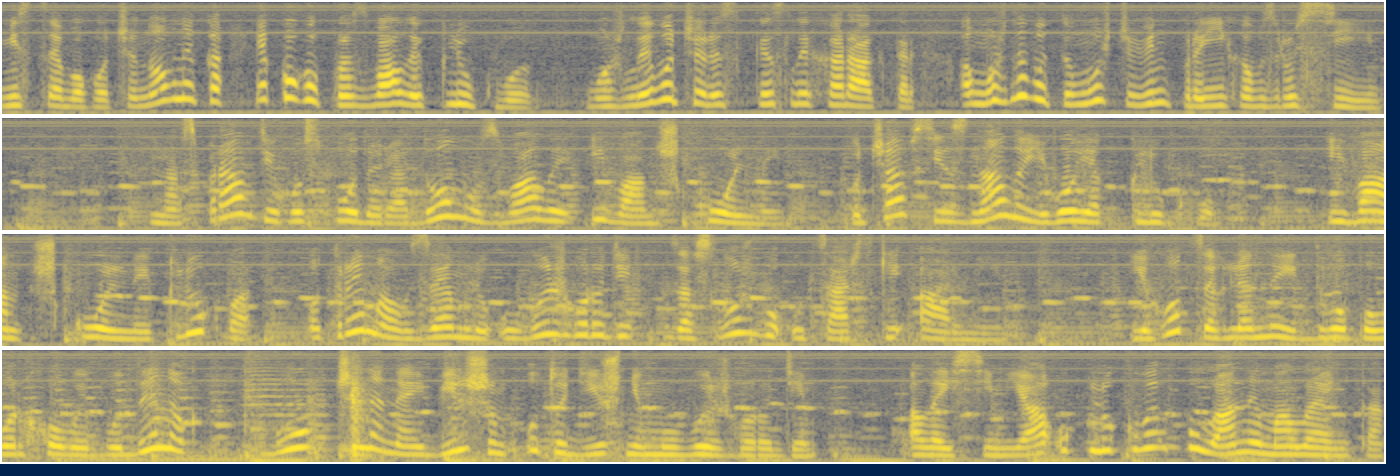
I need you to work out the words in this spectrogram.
місцевого чиновника, якого прозвали Клюквою. Можливо, через кислий характер, а можливо, тому що він приїхав з Росії. Насправді господаря дому звали Іван Школьний, хоча всі знали його як Клюкву. Іван Школьний Клюква отримав землю у Вишгороді за службу у царській армії. Його цегляний двоповерховий будинок був чи не найбільшим у тодішньому Вишгороді. Але й сім'я у Клюкви була немаленька.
